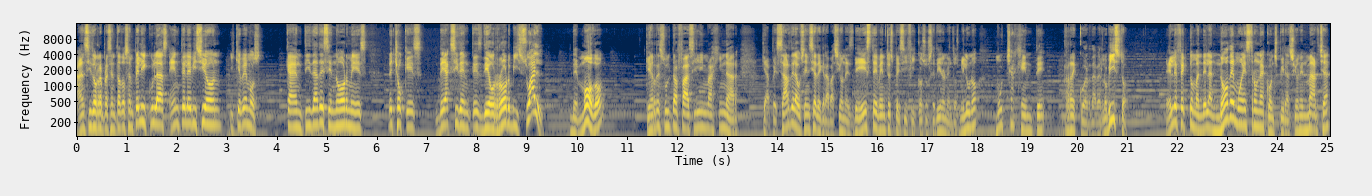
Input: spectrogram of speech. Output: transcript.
Han sido representados en películas, en televisión y que vemos cantidades enormes de choques, de accidentes, de horror visual. De modo que resulta fácil imaginar que a pesar de la ausencia de grabaciones de este evento específico sucedido en el 2001, mucha gente recuerda haberlo visto. El efecto Mandela no demuestra una conspiración en marcha,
